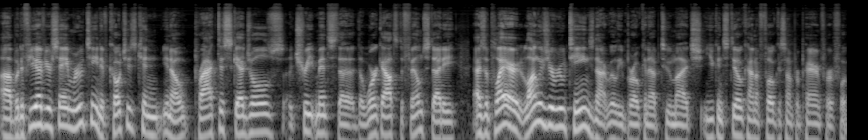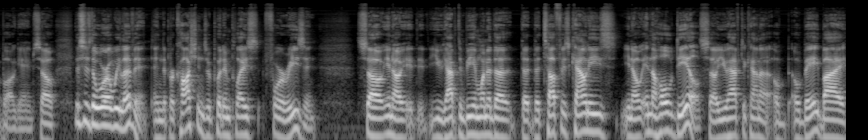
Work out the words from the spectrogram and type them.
Uh, but if you have your same routine, if coaches can, you know, practice schedules, the treatments, the the workouts, the film study, as a player, long as your routine's not really broken up too much, you can still kind of focus on preparing for a football game. So this is the world we live in, and the precautions are put in place for a reason. So you know, it, you have to be in one of the, the the toughest counties, you know, in the whole deal. So you have to kind of obey by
